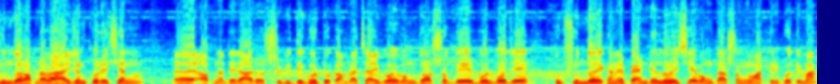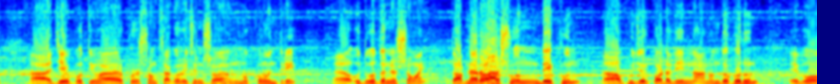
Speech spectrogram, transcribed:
সুন্দর আপনারা আয়োজন করেছেন। আপনাদের আরও শ্রীবৃদ্ধি ঘটুক আমরা চাইব এবং দর্শকদের বলব যে খুব সুন্দর এখানে প্যান্ডেল হয়েছে এবং তার সঙ্গে মাতৃ প্রতিমা যে প্রতিমার প্রশংসা করেছেন স্বয়ং মুখ্যমন্ত্রী। উদ্বোধনের সময়। তো আপনারাও আসুন, দেখুন পুজোর কটা দিন আনন্দ করুন এবং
